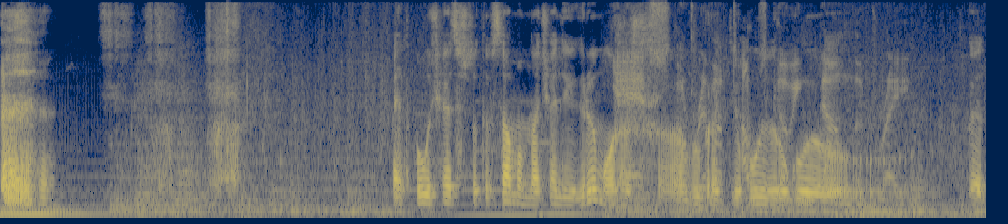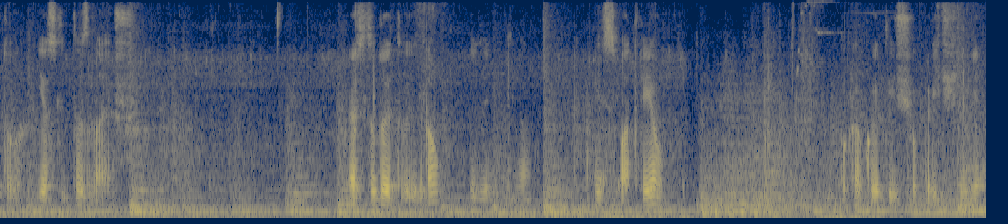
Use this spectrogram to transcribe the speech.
Это получается, что ты в самом начале игры можешь Yes, э, выбрать любую другую эту, если ты знаешь. Если ты до этого играл, или не знаю, или смотрел, по какой-то еще причине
